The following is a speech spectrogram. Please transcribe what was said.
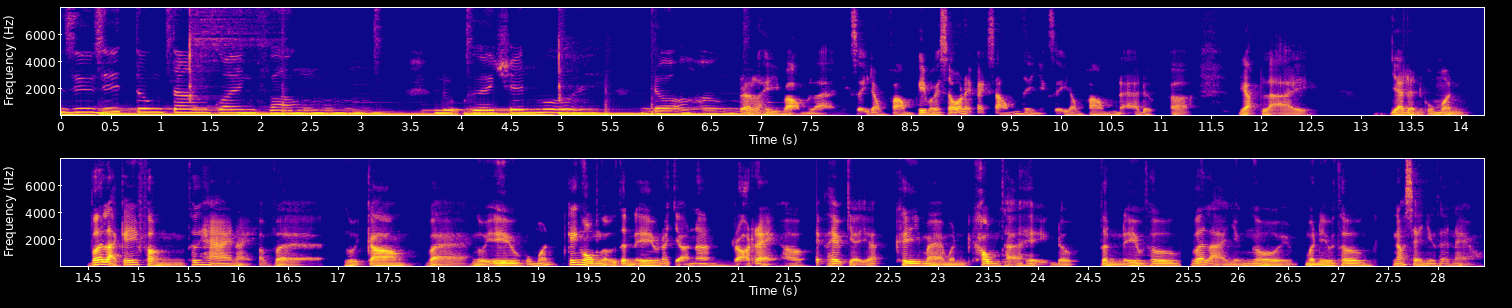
Dịu dít tung tăng quanh phòng, nụ cười trên môi đỏ hồng rất là hy vọng là nhạc sĩ Đông Phong khi mà cái số này phát sóng thì nhạc sĩ Đông Phong đã được uh, gặp lại gia đình của mình. Với lại cái phần thứ hai này về người con và người yêu của mình cái ngôn ngữ tình yêu nó trở nên rõ ràng hơn. Theo chị á khi mà mình không thể hiện được tình yêu thương với lại những người mình yêu thương nó sẽ như thế nào?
